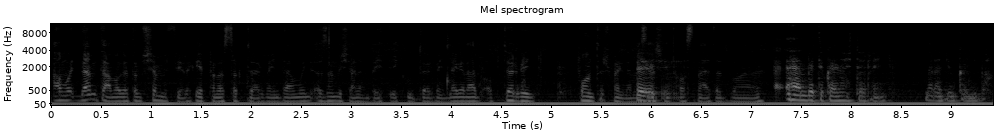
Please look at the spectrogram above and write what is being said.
Amúgy nem támogatom semmiféleképpen azt a törvényt, de amúgy az nem is LMBTQ törvény, legalább a törvény pontos megnevezését használtad volna. LMBTQ ellenes törvény. Maradjunk annyiba.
